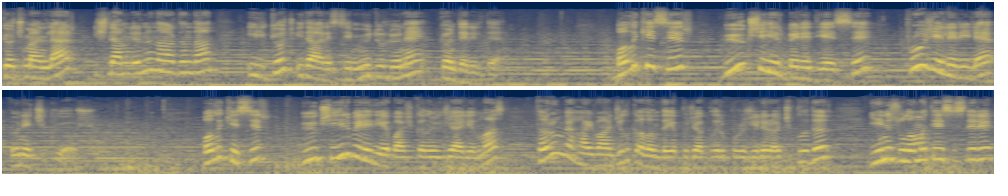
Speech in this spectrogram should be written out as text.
Göçmenler işlemlerinin ardından İl Göç İdaresi Müdürlüğü'ne gönderildi. Balıkesir Büyükşehir Belediyesi projeleriyle öne çıkıyor. Balıkesir Büyükşehir Belediye Başkanı Yücel Yılmaz, tarım ve hayvancılık alanında yapacakları projeleri açıkladı. Yeni sulama tesisleri,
